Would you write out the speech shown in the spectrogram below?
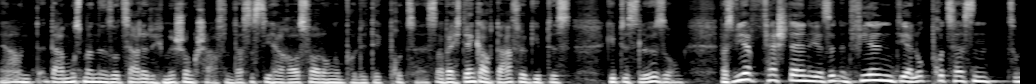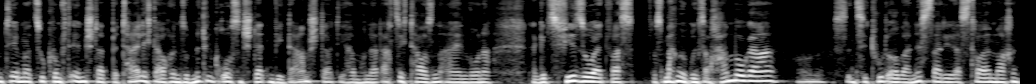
Ja, und da muss man eine soziale Durchmischung schaffen. Das ist die Herausforderung im Politikprozess. Aber ich denke, auch dafür gibt es, gibt es Lösungen. Was wir feststellen, wir sind in vielen Dialogprozessen zum Thema Zukunft Innenstadt beteiligt, auch in so mittelgroßen Städten wie Darmstadt. Die haben 180.000 Einwohner. Da gibt es viel so etwas. Das machen übrigens auch Hamburger, das Institut Urbanista, die das toll machen.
